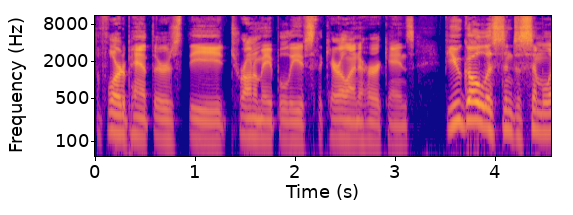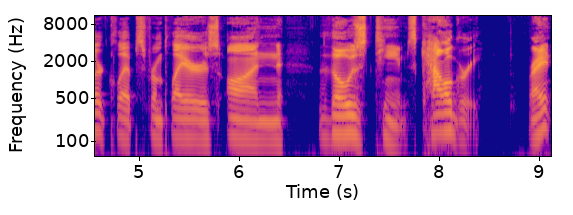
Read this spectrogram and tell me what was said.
The Florida Panthers, the Toronto Maple Leafs, the Carolina Hurricanes. If you go listen to similar clips from players on those teams, Calgary, right?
